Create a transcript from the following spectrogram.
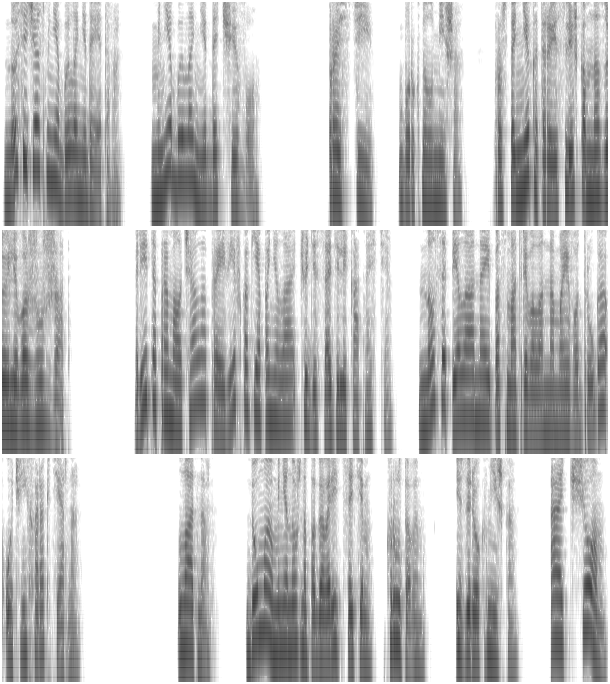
Но сейчас мне было не до этого. Мне было не до чего. «Прости», — буркнул Миша. Просто некоторые слишком назойливо жужжат. Рита промолчала, проявив, как я поняла, чудеса деликатности. Но сопела она и посматривала на моего друга очень характерно. «Ладно, думаю, мне нужно поговорить с этим Крутовым», — изрек Мишка. «О чем?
